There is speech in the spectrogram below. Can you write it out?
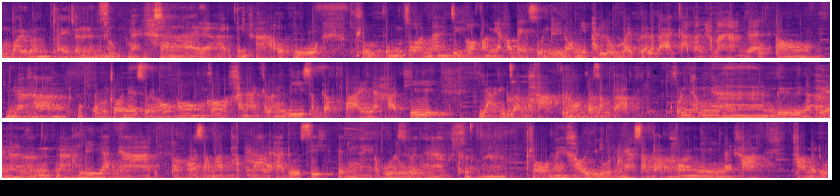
มไว้วางใจเจริญสุขนะคะใช่แล้วค่ะทุกคนค่ะโอ้โหครบวงจรมากจริงๆอ๋อฝั่งนี้เขาแบ่งโซนดีเนาะมีพัดลมไว้เผื่อระบายอากาศตอนทำอาหารด้วยถูกต้องนะคะทุกคนก็ในส่วนของห้องก็ขนาดกำลังดีสำหรับใครนะคะ ที่อยากที่จะพักเนาะก็สำหรับคนทำงานหรือนักเรียนนะอ่านักเรียนนะถูกต้องก็สามารถพักได้อะดูซิเป็นยังไงโอ้โหสวยงามสวยมากพร้อมให้เข้าอยู่นะสำหรับห้องนี้นะคะพามาดู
